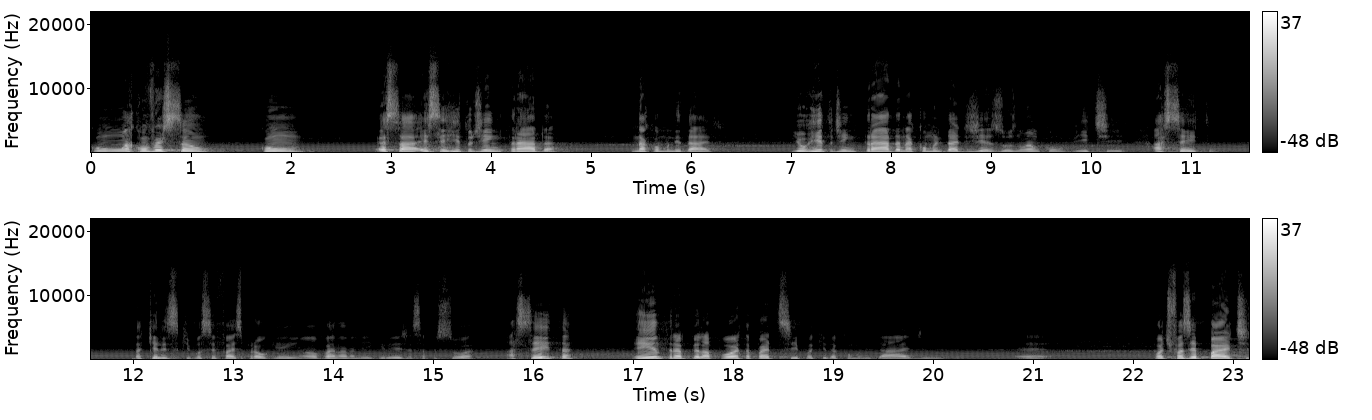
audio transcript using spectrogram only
com uma conversão, com essa, esse rito de entrada na comunidade. E o rito de entrada na comunidade de Jesus não é um convite aceito, daqueles que você faz para alguém, ó, vai lá na minha igreja, essa pessoa aceita, entra pela porta, participa aqui da comunidade, é, pode fazer parte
